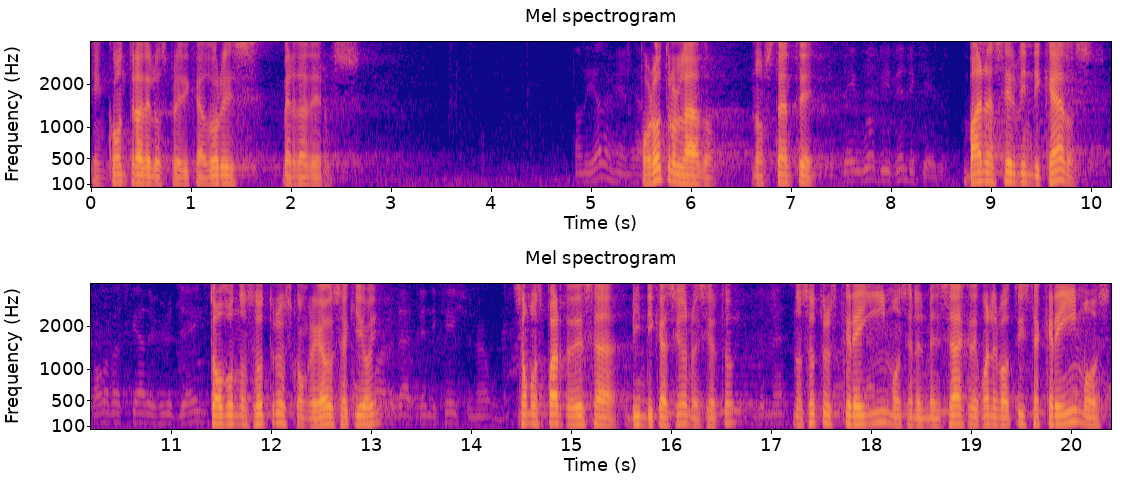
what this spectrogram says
en contra de los predicadores verdaderos. Por otro lado, no obstante, van a ser vindicados. Todos nosotros congregados aquí hoy somos parte de esa vindicación, ¿no es cierto? Nosotros creímos en el mensaje de Juan el Bautista, creímos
